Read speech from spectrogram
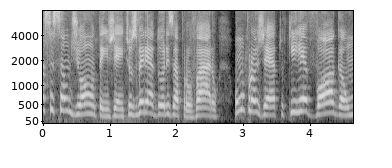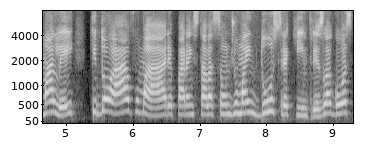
Na sessão de ontem, gente, os vereadores aprovaram um projeto que revoga uma lei que doava uma área para a instalação de uma indústria aqui em Três Lagoas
